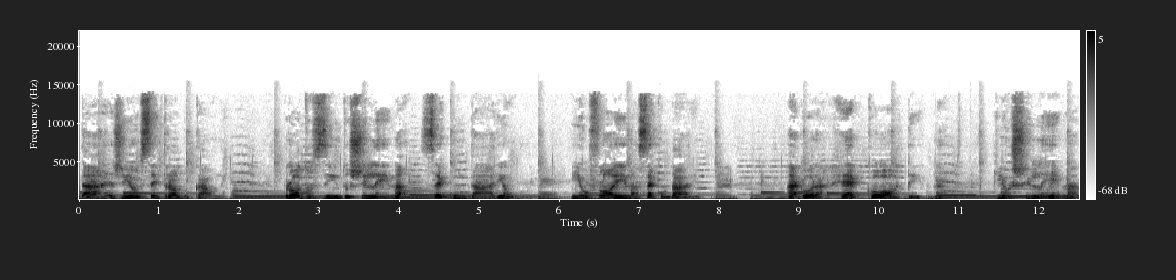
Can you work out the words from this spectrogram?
da região central do caule, produzindo o xilema secundário e o floema secundário. Agora, recorde né, que o xilema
